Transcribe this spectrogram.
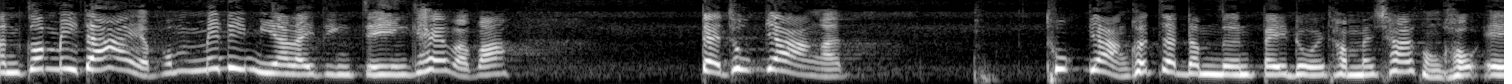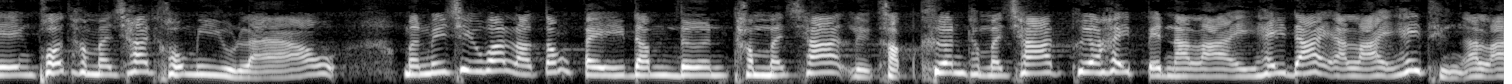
มันก็ไม่ได้อะเพราะไม่ได้มีอะไรจริง ๆ แค่แบบว่า แต่ทุกอย่างอะทุกอย่างเขาจะดำเนินไปโดยธรรมชาติของเขาเอง เพราะธรรมชาติเขามีอยู่แล้ว มันไม่ใช่ว่าเราต้องไปดำเนินธรรมชาติ หรือขับเคลื่อนธรรมชาติเพื่อให้เป็นอะไรให้ได้อะไรให้ถึงอะไร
